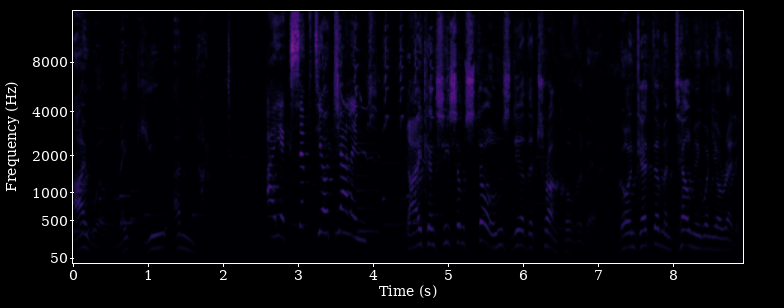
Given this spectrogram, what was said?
I will make you a knight. I accept your challenge. I can see some stones near the trunk over there. Go and get them and tell me when you're ready.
